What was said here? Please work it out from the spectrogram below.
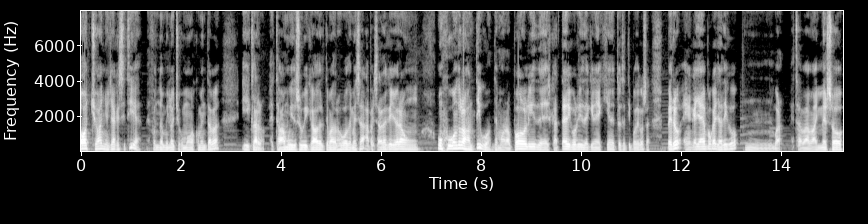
ocho años ya que existía, fue en 2008 como os comentaba, y claro, estaba muy desubicado del tema de los juegos de mesa, a pesar de que yo era un, un jugón de los antiguos, de Monopoly, de Category, de quién es quién, de todo este tipo de cosas. Pero en aquella época, ya digo, mmm, bueno, estaba más inmerso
